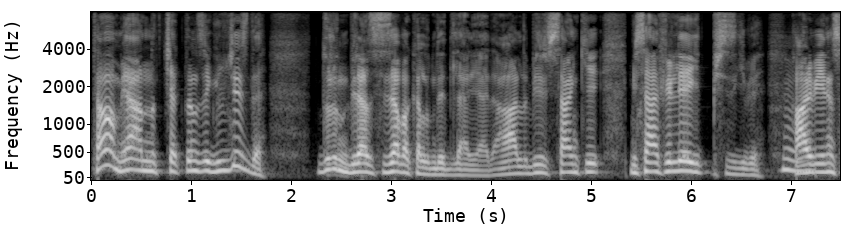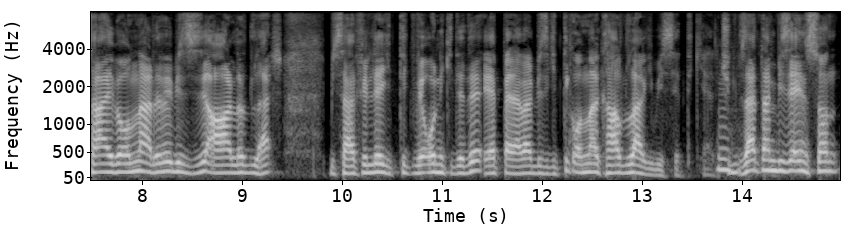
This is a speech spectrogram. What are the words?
Tamam ya anlatacaklarınıza güleceğiz de. Durun biraz size bakalım dediler yani. Ağırlı bir sanki misafirliğe gitmişiz gibi. Harbiye'nin sahibi onlardı ve bizi ağırladılar. Misafirliğe gittik ve 12'de de hep beraber biz gittik. Onlar kaldılar gibi hissettik yani. Çünkü zaten biz en son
